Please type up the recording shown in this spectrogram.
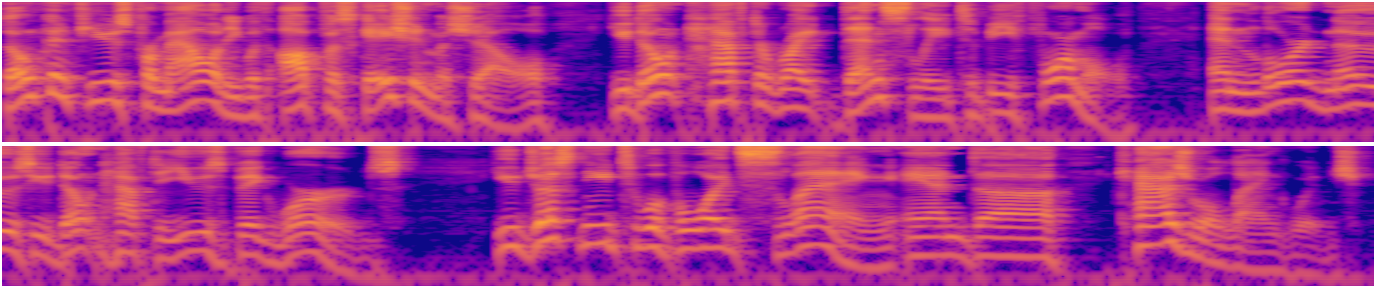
Don't confuse formality with obfuscation, Michelle. You don't have to write densely to be formal, and Lord knows you don't have to use big words. You just need to avoid slang and uh, casual language,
